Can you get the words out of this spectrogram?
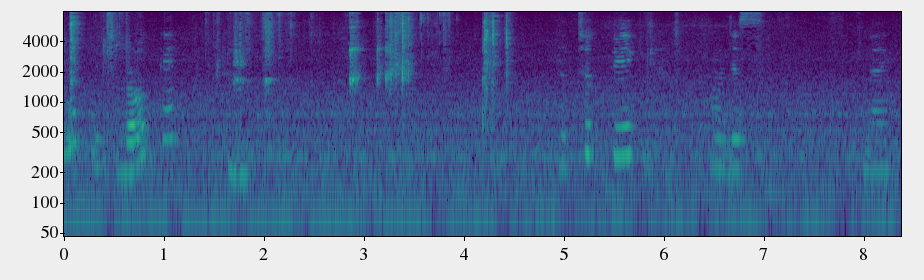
Oh, it's broken. The toothpick I'll just like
